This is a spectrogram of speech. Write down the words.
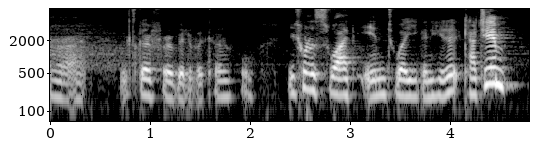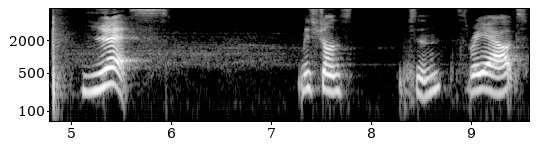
Alright, let's go for a bit of a curveball. You just want to swipe into where you can hit it. Catch him. Yes! Mitch Johnson, three out.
